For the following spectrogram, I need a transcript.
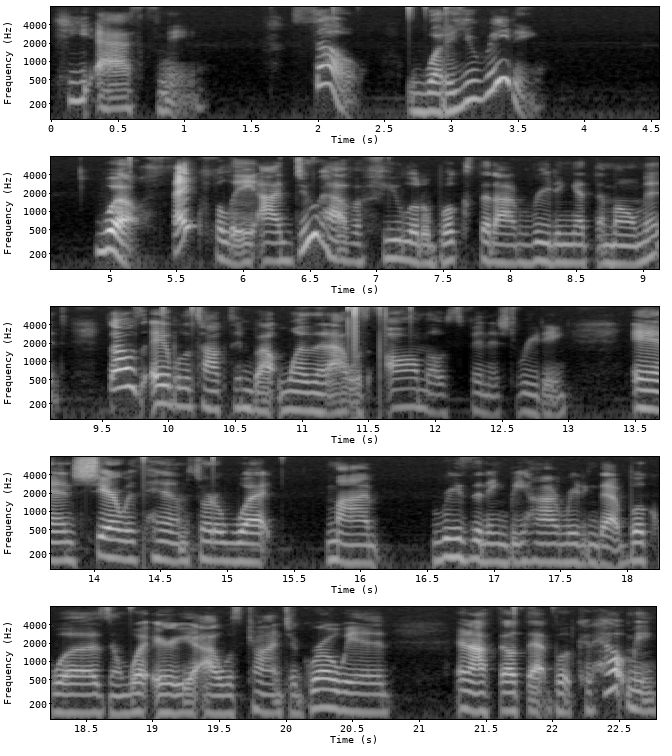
he asks me, So, what are you reading? Well, thankfully, I do have a few little books that I'm reading at the moment. So I was able to talk to him about one that I was almost finished reading and share with him sort of what my reasoning behind reading that book was and what area I was trying to grow in. And I felt that book could help me.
